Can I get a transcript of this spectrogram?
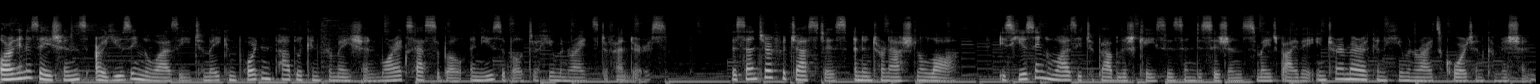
Organizations are using Uwazi to make important public information more accessible and usable to human rights defenders. The Center for Justice and International Law is using Uwazi to publish cases and decisions made by the Inter-American Human Rights Court and Commission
